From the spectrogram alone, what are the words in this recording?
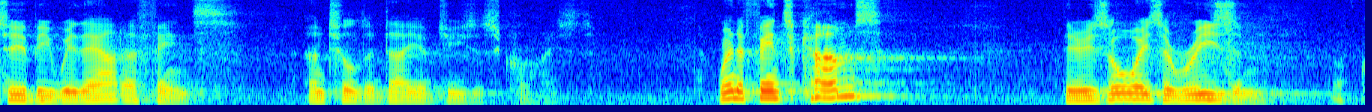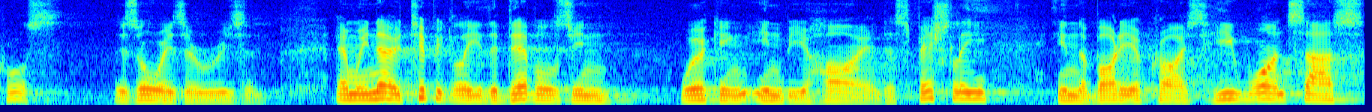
to be without offence until the day of Jesus Christ. When offence comes, there is always a reason. Of course, there's always a reason. And we know typically the devil's in working in behind, especially in the body of Christ. He wants us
